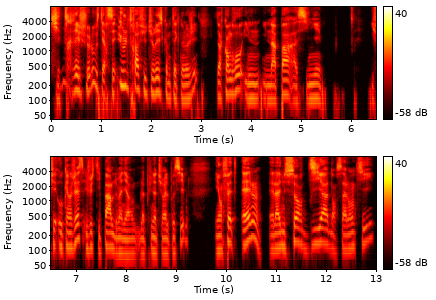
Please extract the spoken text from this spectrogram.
qui est très chelou. C'est-à-dire, c'est ultra futuriste comme technologie. C'est-à-dire qu'en gros, il, il n'a pas à signer. Il fait aucun geste et juste il parle de manière la plus naturelle possible. Et en fait, elle, elle a une sorte d'IA dans sa lentille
